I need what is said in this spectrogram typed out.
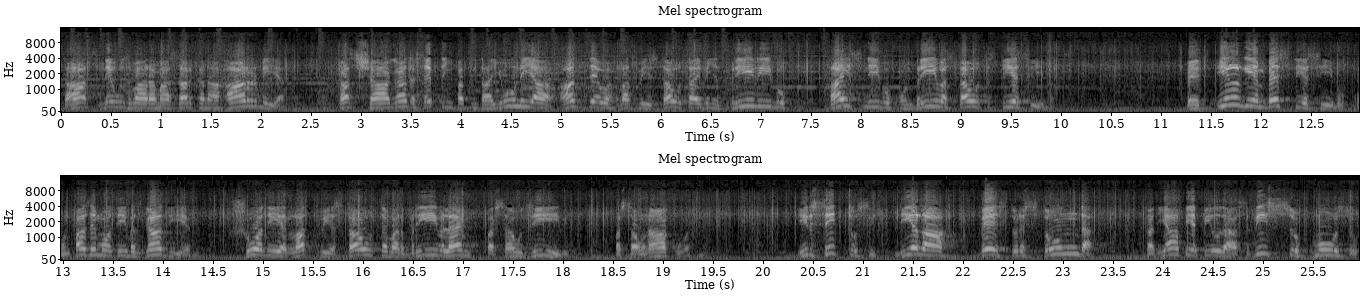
tās neuzvāramā sarkanā armija, kas šā gada 17. jūnijā atdeva Latvijas tautai viņas brīvību taisnību un brīvas tautas tiesības. Pēc ilgiem beztiesību un pazemotības gadiem šodien Latvijas tauta var brīvi lemt par savu dzīvi, par savu nākotni. Ir situsi lielā vēstures stunda, kad jāpiepildās visu mūsu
